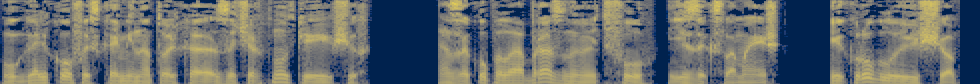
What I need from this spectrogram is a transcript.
Угольков из камина только зачерпнуть тлеющих, а за куполообразную, тьфу, язык сломаешь, и круглую еще,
